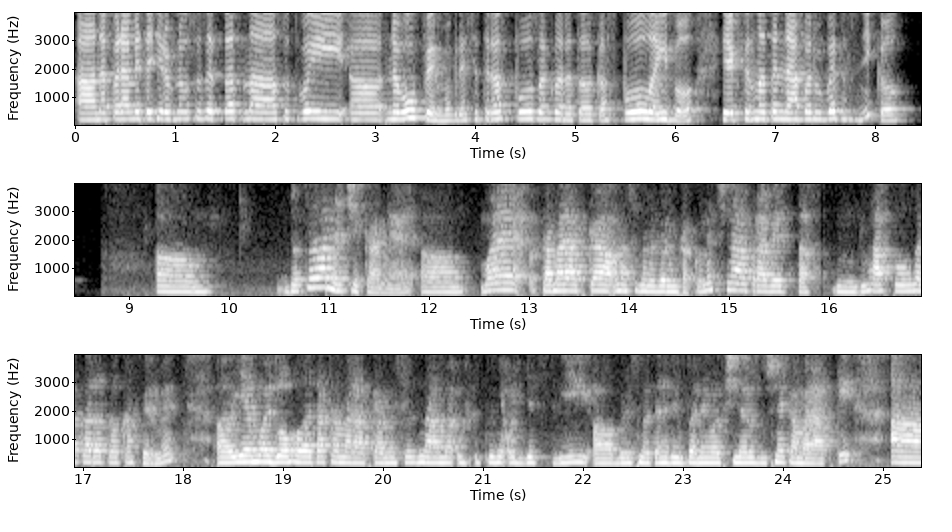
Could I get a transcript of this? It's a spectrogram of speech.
A napadá mi teď rovnou se zeptat na tu tvoji uh, novou firmu, kde jsi teda spoluzakladatelka, spolulabel. Jak tenhle ten nápad vůbec vznikl? Um, docela nečekaně. Uh, moje kamarádka, ona se jmenuje Verunka Konečná, právě ta druhá spoluzakladatelka firmy, uh, je moje dlouholetá kamarádka. My se známe už úplně od dětství, uh, byli jsme tehdy úplně nejlepší nerozlučné kamarádky a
